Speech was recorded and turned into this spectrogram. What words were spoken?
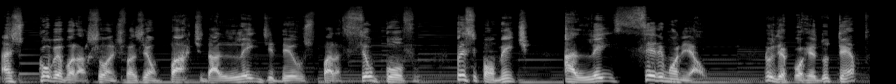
As comemorações faziam parte da lei de Deus para seu povo, principalmente a lei cerimonial. No decorrer do tempo,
